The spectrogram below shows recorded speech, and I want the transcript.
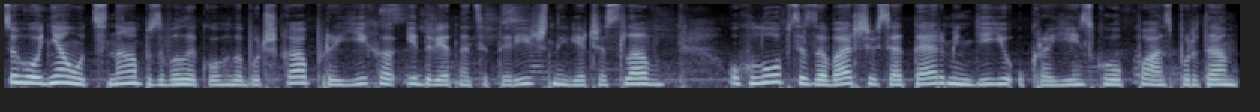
Цього дня у ЦНАП з Великого Глибочка приїхав і 19-річний В'ячеслав. У хлопця завершився термін дії українського паспорта.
